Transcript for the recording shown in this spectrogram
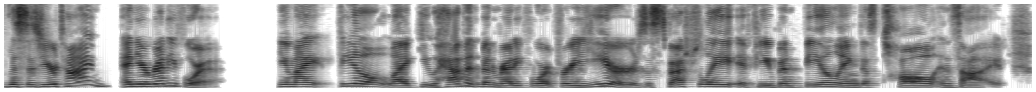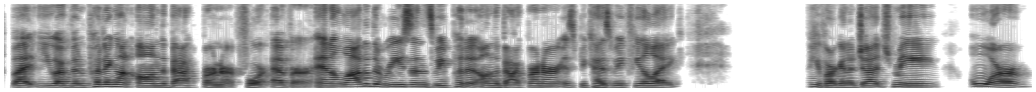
This is your time and you're ready for it. You might feel like you haven't been ready for it for years, especially if you've been feeling this call inside, but you have been putting it on the back burner forever. And a lot of the reasons we put it on the back burner is because we feel like people are going to judge me or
